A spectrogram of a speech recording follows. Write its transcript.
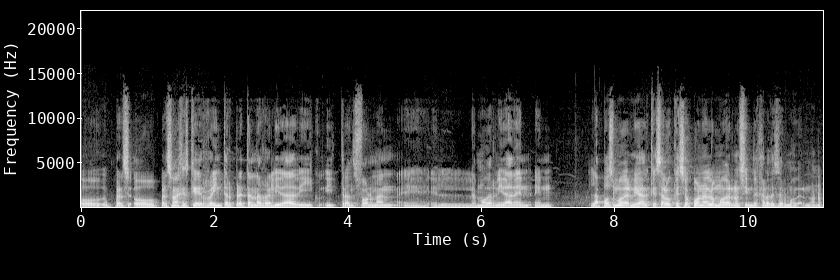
o, pers o, personajes que reinterpretan la realidad y, transforman eh, la modernidad en, la posmodernidad, que es algo que se opone a lo moderno sin dejar de ser moderno, ¿no?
